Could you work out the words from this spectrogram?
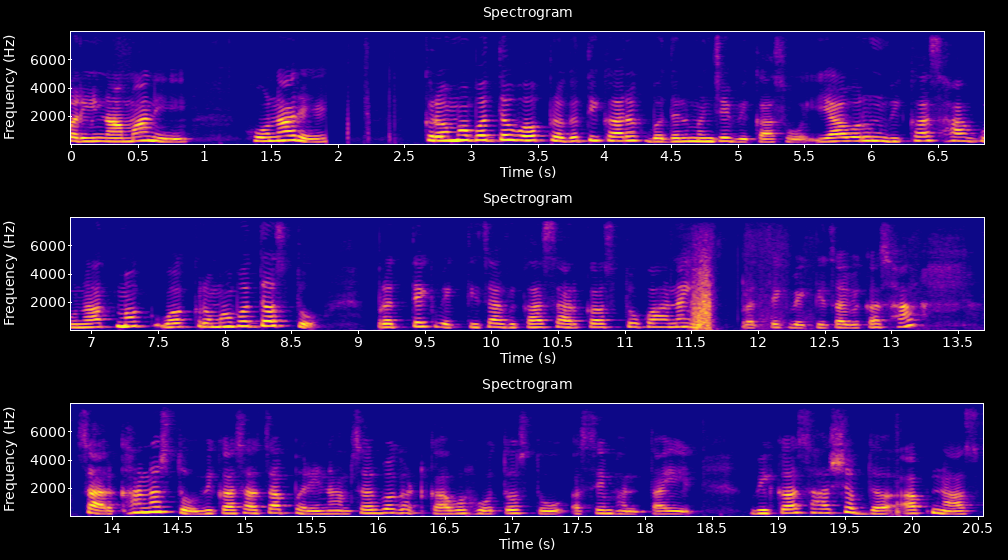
परिणामाने होणारे क्रमबद्ध व प्रगतिकारक बदल म्हणजे विकास होय. यावरून विकास हा गुणात्मक व क्रमबद्ध असतो. प्रत्येक व्यक्तीचा विकास सारखा असतो का नाही? प्रत्येक व्यक्तीचा विकास हा सारखा नसतो. विकासाचा परिणाम सर्व घटकावर होत असतो असे म्हणता येईल. विकास हा शब्द आपणास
